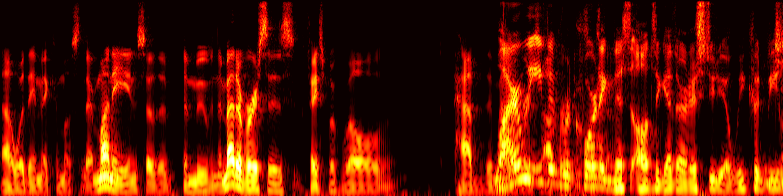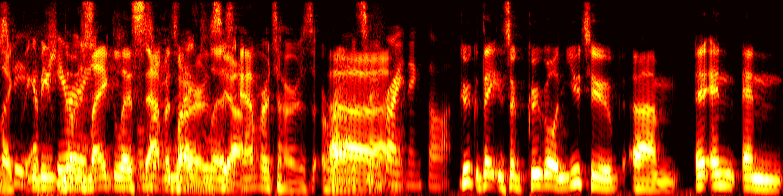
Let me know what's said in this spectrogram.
uh, where they make most of their money, and so the the move in the metaverse is Facebook will have the. Why are we even recording system. this all together at a studio? We could be like be be Legless avatars, legless yeah. avatars around It's the a Uh, frightening thought. Google, they, so Google and YouTube, um, and and, and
